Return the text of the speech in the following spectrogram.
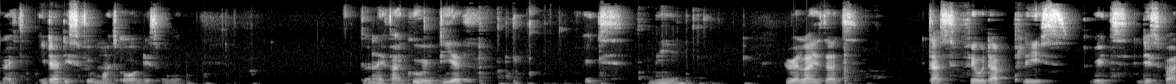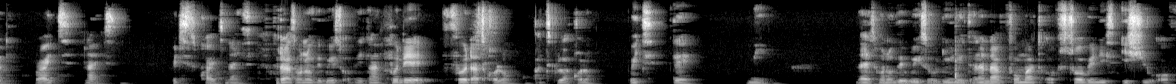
right either this format or this format then if I go with df it's me realize that it has filled that place with this value right nice which is quite nice so that's one of the ways of you can fill the fill that column particular column with the me that's one of the ways of doing it another format of solving this issue of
